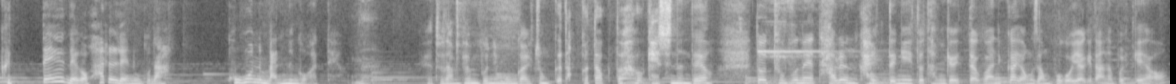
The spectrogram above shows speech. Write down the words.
그때 내가 화를 내는구나. 그거는 맞는 것 같아요. 그래도 남편분이 뭔가를 좀 끄덕끄덕 또 하고 계시는데요. 또 두 분의 다른 갈등이 또 담겨 있다고 하니까 영상 보고 이야기 나눠볼게요.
